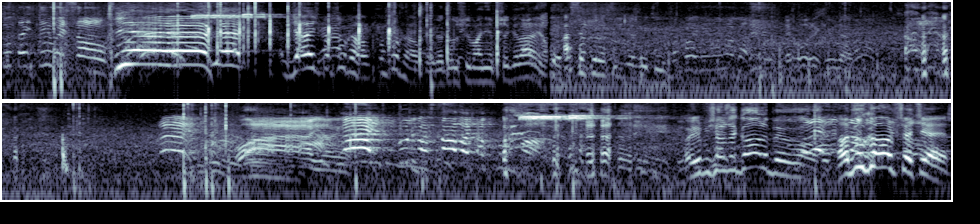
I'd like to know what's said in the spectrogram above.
Tutaj tyły są! Nie! Widziałeś? Posłuchał, posłuchał. Tego to już chyba nie przegrają. A sekuracyjnie rzucił. Daj! Kurwa, wstawaj tam, kurwa! O, już myślałem, że gol był. no. Ale był gol przecież!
